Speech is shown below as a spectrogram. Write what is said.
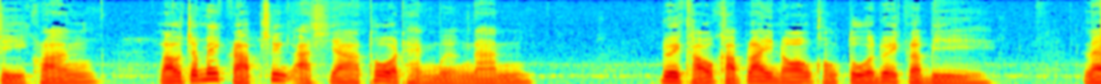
สี่ครั้ง เราจะไม่กลับซึ่งอาชญาโทษแห่งเมืองนั้น ด้วยเขาขับไล่น้องของตัวด้วยกระบีและ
